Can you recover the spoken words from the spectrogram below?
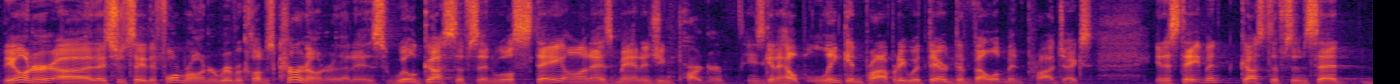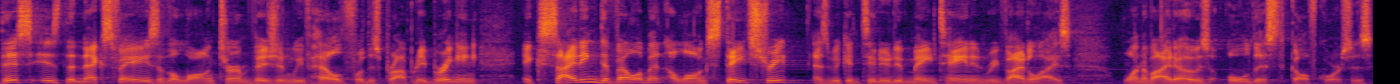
The owner, uh, I should say the former owner, River Club's current owner, that is, Will Gustafson, will stay on as managing partner. He's going to help Lincoln Property with their development projects. In a statement, Gustafson said, This is the next phase of the long term vision we've held for this property, bringing exciting development along State Street as we continue to maintain and revitalize one of Idaho's oldest golf courses.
